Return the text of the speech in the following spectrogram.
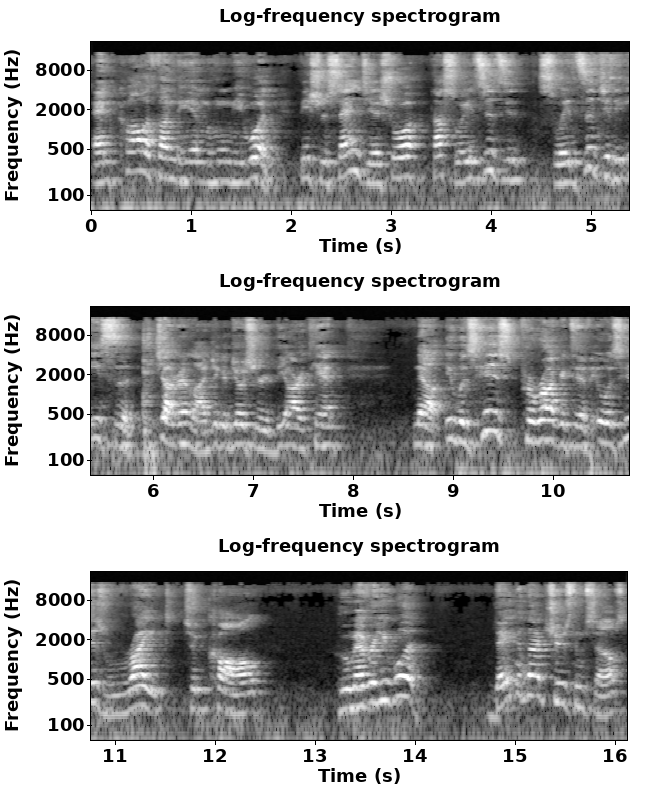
and calleth unto him whom he would. 第十三节说，他随自己随自己的意思叫人来，这个就是第二天。Now it was his prerogative, it was his right to call whomever he would. They did not choose themselves.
